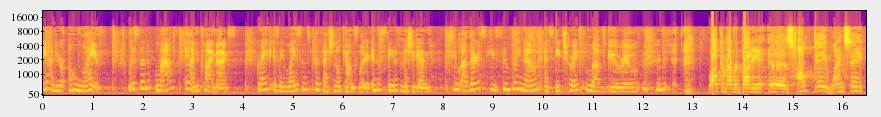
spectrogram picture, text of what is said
and your own life. Listen, laugh, and climax. Greg is a licensed professional counselor in the state of Michigan. To others, he's simply known as Detroit's love guru. Welcome, everybody. It is Hump Day Wednesday.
